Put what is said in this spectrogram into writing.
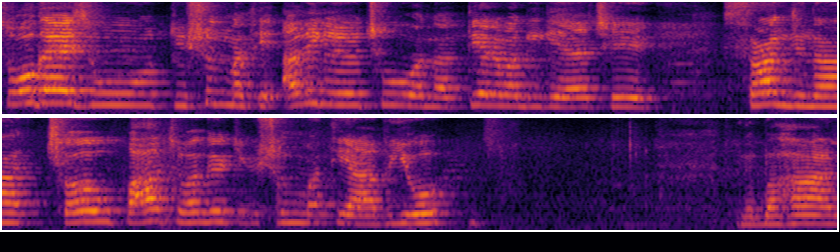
સો ગાઈઝ હું ટ્યુશનમાંથી આવી ગયો છું અને અત્યારે વાગી ગયા છે સાંજના છ, પાંચ વાગે ટ્યુશનમાંથી આવ્યો. ને બહાર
